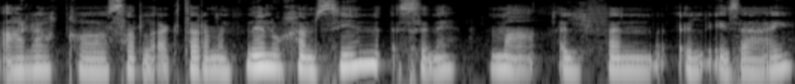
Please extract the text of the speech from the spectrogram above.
علاقة صار لها أكثر من 52 سنة مع الفن الإذاعي.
